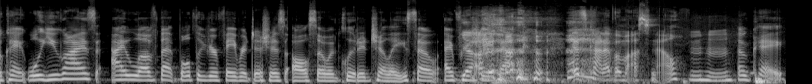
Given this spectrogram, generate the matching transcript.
Okay, well, you guys, I love that both of your favorite dishes also included chili. So I appreciate that. it's kind of a must now. Mm-hmm. Okay.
